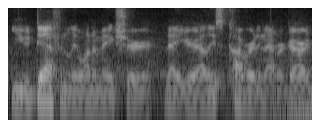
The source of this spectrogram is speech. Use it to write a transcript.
you definitely want to make sure that you're at least covered in that regard.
